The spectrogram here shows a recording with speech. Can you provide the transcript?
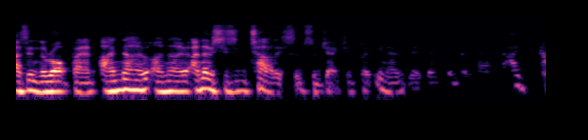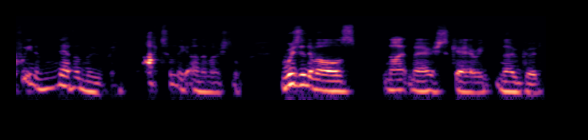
as in the rock band. I know, I know, I know this is entirely subjective, but you know, the- I, Queen have never moved me. Utterly unemotional. Wizard of Oz, nightmarish, scary, no good.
